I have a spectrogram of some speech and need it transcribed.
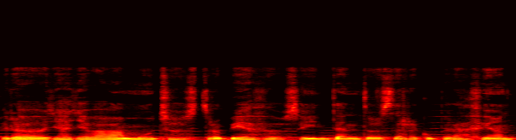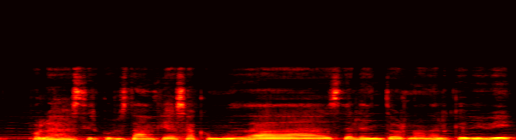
pero ya llevaba muchos tropiezos e intentos de recuperación por las circunstancias acomodadas del entorno en el que viví.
